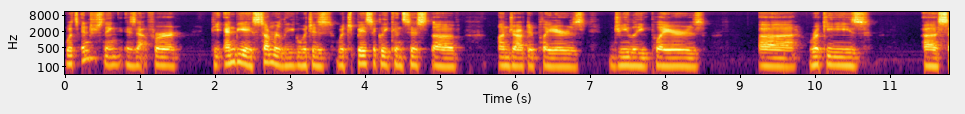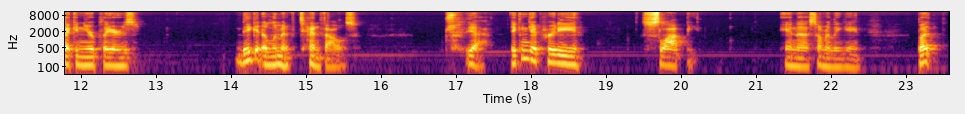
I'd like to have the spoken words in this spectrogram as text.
what's interesting is that for the NBA Summer League, which is which basically consists of undrafted players, G League players, uh, rookies, uh, second year players, they get a limit of 10 fouls. Yeah, it can get pretty sloppy in a summer league game. But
